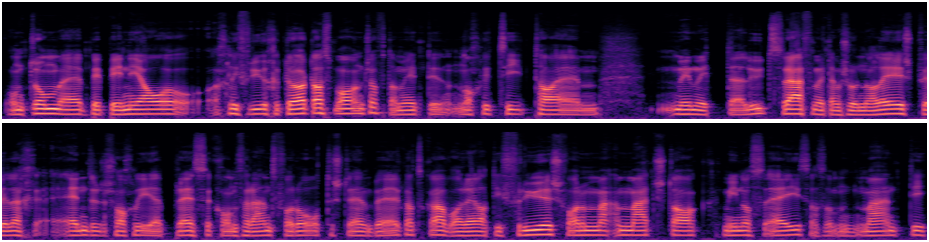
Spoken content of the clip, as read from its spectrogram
Und darum äh, bin ich auch ein bisschen früher dort als Mannschaft, damit ich noch ein bisschen Zeit habe, ähm, mich mit den Leuten zu treffen, mit dem Journalist, vielleicht ändert schon ein eine Pressekonferenz von Roter Stern Berg zu gehen, die relativ früh ist vor dem Matchtag, minus eins, also am Montag.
